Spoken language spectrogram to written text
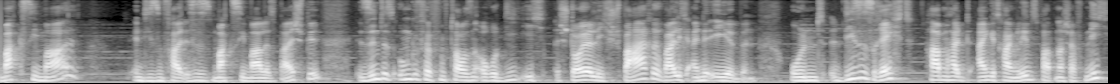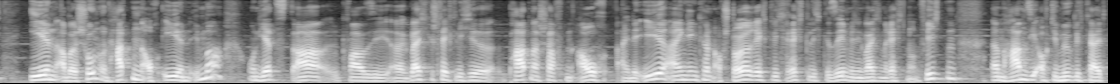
maximal? In diesem Fall ist es ein maximales Beispiel, sind es ungefähr 5.000 Euro, die ich steuerlich spare, weil ich eine Ehe bin. Und dieses Recht haben halt eingetragene Lebenspartnerschaften nicht, Ehen aber schon und hatten auch Ehen immer. Und jetzt, da quasi äh, gleichgeschlechtliche Partnerschaften auch eine Ehe eingehen können, auch steuerrechtlich, rechtlich gesehen mit den gleichen Rechten und Pflichten, ähm, haben sie auch die Möglichkeit,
